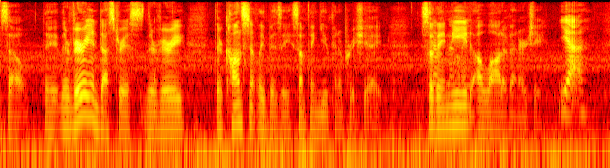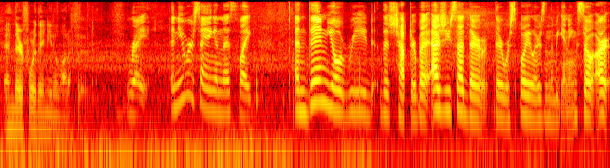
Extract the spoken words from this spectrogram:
So they they're very industrious. They're very they're constantly busy. Something you can appreciate. So they need a lot of energy, Yeah. And therefore they need a lot of food. Right. And you were saying in this like and then you'll read this chapter, but as you said there there were spoilers in the beginning. So are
